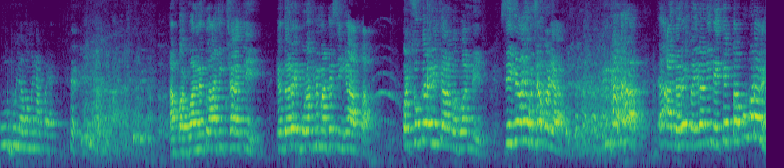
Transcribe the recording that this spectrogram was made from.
હું ભૂલાવામાં ના પડત. આ ભગવાનને તો આ જ ઈચ્છા હતી કે દરેક મૂર્ખને માટે સિંગડા આપવા. પણ શું કરે વિચાર ભગવાનની? સિંગડા ઓછા પડ્યા. આ દરેક બૈરાથી એક એક આપવું પડે ને.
